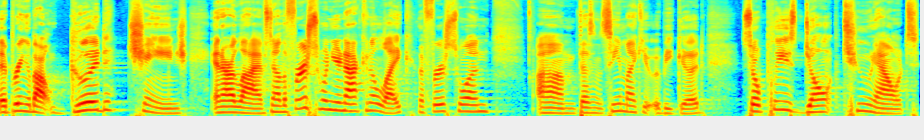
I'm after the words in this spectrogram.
that bring about good change in our lives. Now, the first one you're not going to like. The first one um, doesn't seem like it would be good. So please don't tune out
